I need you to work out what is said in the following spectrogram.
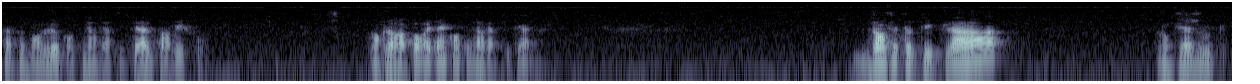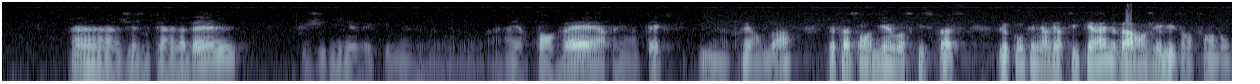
simplement le conteneur vertical par défaut. Donc le rapport est un conteneur vertical. Dans cette optique-là, donc j'ajoute un, j'ai ajouté un label que j'ai mis avec une, un arrière-plan vert et un texte est un trait en bas, de façon à bien voir ce qui se passe. Le conteneur vertical va arranger les enfants donc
